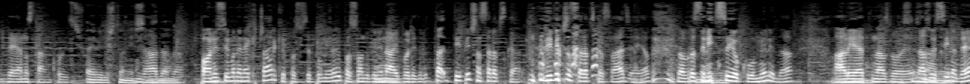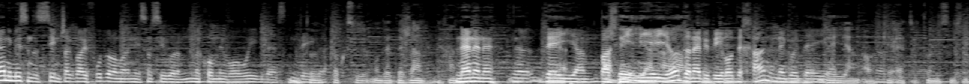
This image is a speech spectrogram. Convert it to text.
Dejanu Stankoviću. E, vidiš, to nisam Da, da, da. Pa oni su imali neke čarke, pa su se pomirili, pa su onda bili najbolji. dru- Ta, tipična srpska, tipična srpska svađa, jel? Dobro se Da, nisu i okumili, da. Ali eto, nazvao je, nazvao je znao, sina da. Dejan i mislim da se sin čak bavi futbolom, a nisam siguran na kom nivou i gde, gde To, igra. kako se onda je Dejan. Dejan. Ne, ne, ne, Dejan, baš A, nije, nije Dejan, J, a, da ne bi bilo Dehan, nego je Dejan. Dejan, ok, eto, to nisam znao.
